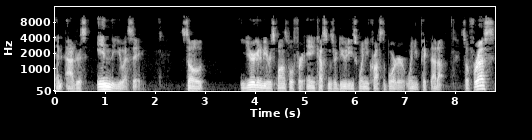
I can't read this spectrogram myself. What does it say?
an address in the USA. So you're going to be responsible for any customs or duties when you cross the border when you pick that up. So for us,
